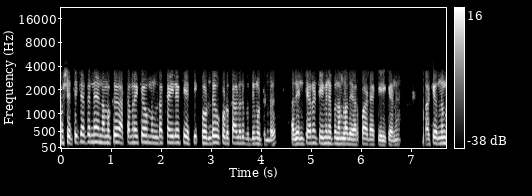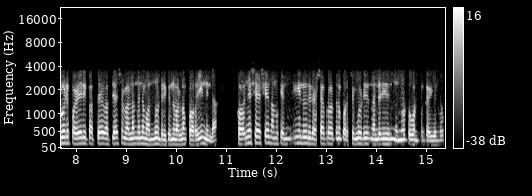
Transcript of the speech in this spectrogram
പക്ഷെ എത്തിച്ചാൽ തന്നെ നമുക്ക് അട്ടമലയ്ക്കോ മുണ്ടക്കൈയിലേക്ക് എത്തി കൊണ്ട് കൊടുക്കാനുള്ള ഒരു ബുദ്ധിമുട്ടുണ്ട്. അത് എൻ ടി ആർ ടീമിനെ ഇപ്പൊ നമ്മൾ അത് ഏർപ്പാടാക്കിയിരിക്കുകയാണ്. ബാക്കി ഒന്നും കൂടി പുഴയിൽ ഇപ്പം അത്യാ- അത്യാവശ്യം വെള്ളം തന്നെ വന്നുകൊണ്ടിരിക്കുന്നു. വെള്ളം കുറയുന്നില്ല. കുറഞ്ഞ ശേഷമേ നമുക്ക് എന്തെങ്കിലും ഒരു രക്ഷാപ്രവർത്തനം കുറച്ചും കൂടി നല്ല രീതിയിൽ മുന്നോട്ട് കൊണ്ടുപോകാൻ കഴിയുള്ളൂ.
